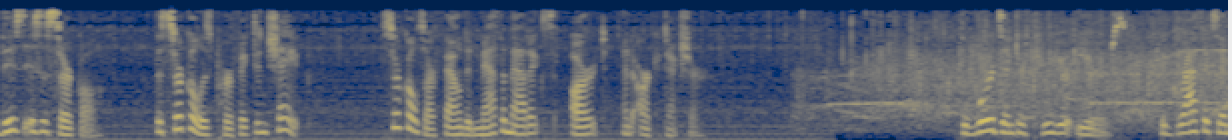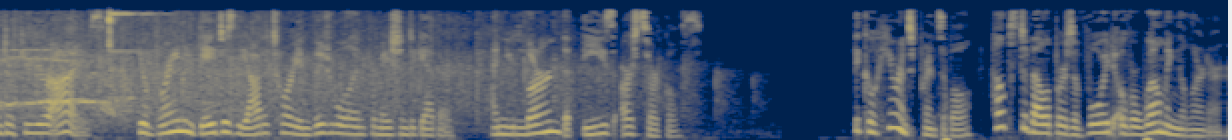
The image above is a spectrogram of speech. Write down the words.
This is a circle. The circle is perfect in shape. Circles are found in mathematics, art, and architecture. The words enter through your ears. The graphics enter through your eyes. Your brain engages the auditory and visual information together, and you learn that these are circles. The coherence principle helps developers avoid overwhelming the learner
